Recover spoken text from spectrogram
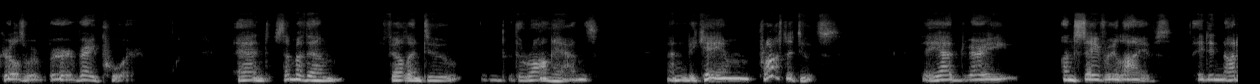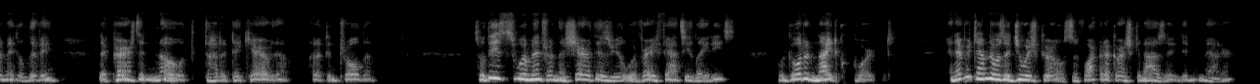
girls were very, very poor. And some of them fell into the wrong hands and became prostitutes. They had very unsavory lives. They didn't know how to make a living. Their parents didn't know how to take care of them, how to control them. So these women from the Shearith Israel were very fancy ladies, would go to night court. And every time there was a Jewish girl, Sephardic or Ashkenazi, didn't matter,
